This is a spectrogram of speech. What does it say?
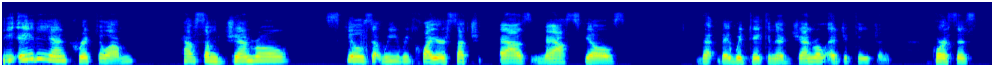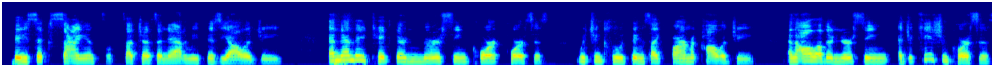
the ADN curriculum have some general skills that we require, such as math skills that they would take in their general education courses, basic science, such as anatomy, physiology, and then they take their nursing core courses, which include things like pharmacology and all other nursing education courses,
